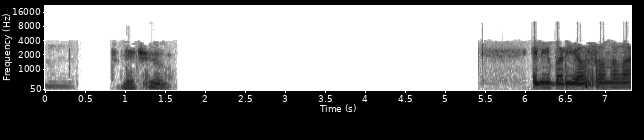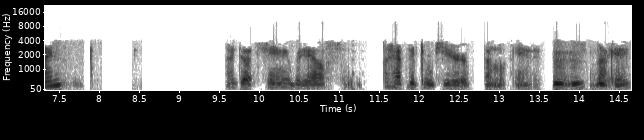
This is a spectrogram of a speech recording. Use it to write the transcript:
To meet you. Anybody else on the line? I don't see anybody else. I have the computer. I'm looking at it. Mm-hmm. Okay.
